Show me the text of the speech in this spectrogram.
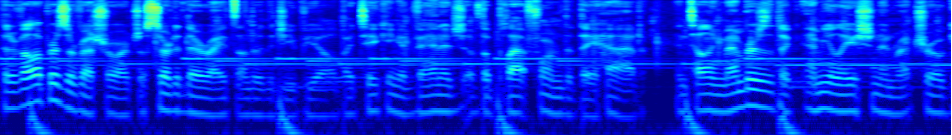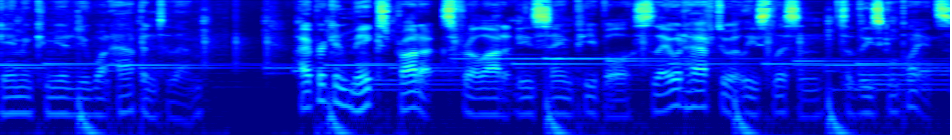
The developers of RetroArch asserted their rights under the GPL by taking advantage of the platform that they had, and telling members of the emulation and retro gaming community what happened to them. Hyperkin makes products for a lot of these same people, so they would have to at least listen to these complaints.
